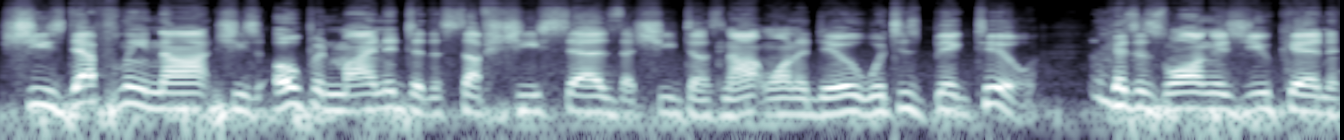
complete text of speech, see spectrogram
she's definitely not, she's open minded to the stuff she says that she does not want to do, which is big too. Because as long as you can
